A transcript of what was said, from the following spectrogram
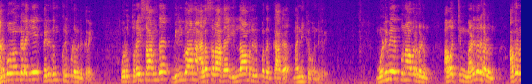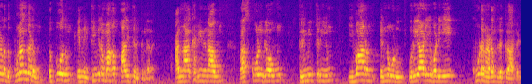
அனுபவங்களையே பெரிதும் குறிப்பிடவிருக்கிறேன். ஒரு துறை சார்ந்த விரிவான அலசலாக இல்லாமல் இருப்பதற்காக மன்னிக்க வேண்டுகிறேன். மொழிபெயர்ப்பு நாவல்களும் அவற்றின் மனிதர்களும் அவர்களது குணங்களும் எப்போதும் என்னை தீவிரமாக பாதித்திருக்கின்றன. அண்ணா கரீனாவும் ரஸ்கோல்கோவும் திருமித்திரியும் இவானும் என்னோடு உரையாடியபடியே கூட நடந்திருக்கிறார்கள்.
